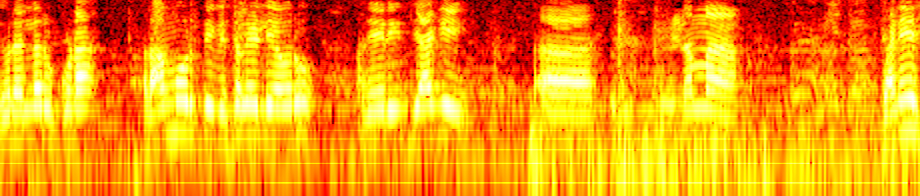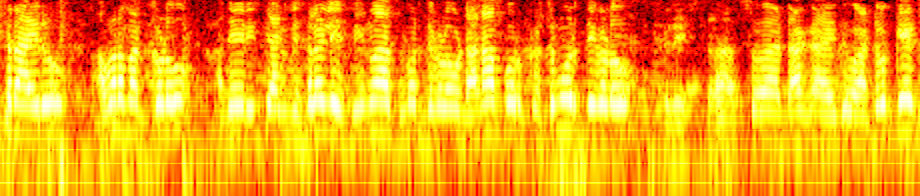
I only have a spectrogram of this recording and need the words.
ಇವರೆಲ್ಲರೂ ಕೂಡ ರಾಮಮೂರ್ತಿ ವಿಸಲಹಳ್ಳಿ ಅವರು ಅದೇ ರೀತಿಯಾಗಿ ನಮ್ಮ ಗಣೇಶರಾಯರು ಅವರ ಮಕ್ಕಳು, ಅದೇ ರೀತಿಯಾಗಿ ಬಿಸಲಳ್ಳಿ ಶ್ರೀನಿವಾಸ ಮೂರ್ತಿಗಳು, ಡಾಣಾಪುರ್ ಕೃಷ್ಣಮೂರ್ತಿಗಳು ಇದು ಅಡ್ವೊಕೇಟ್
